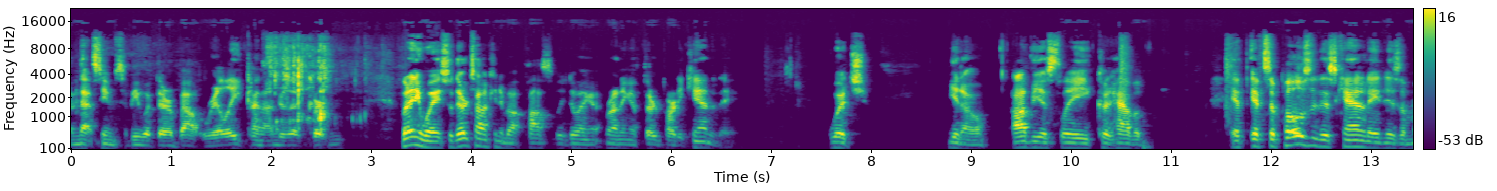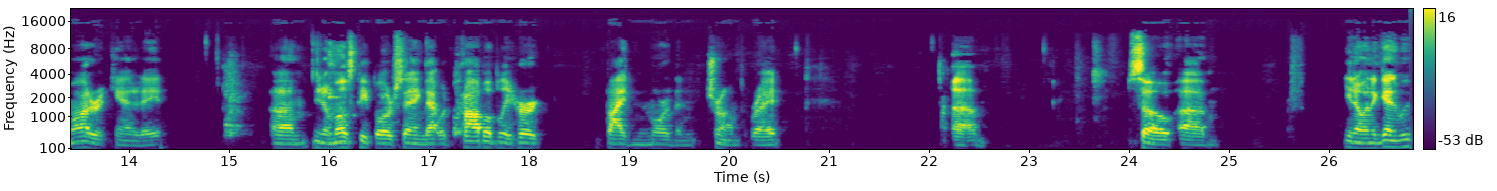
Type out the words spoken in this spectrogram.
and that seems to be what they're about, really, kind of under the curtain. But anyway, so they're talking about possibly doing it, running a third party candidate, which, you know, obviously could have a. If, if supposed this candidate is a moderate candidate, um, you know, most people are saying that would probably hurt Biden more than Trump, right? Um, so, um, you know, and again, we,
